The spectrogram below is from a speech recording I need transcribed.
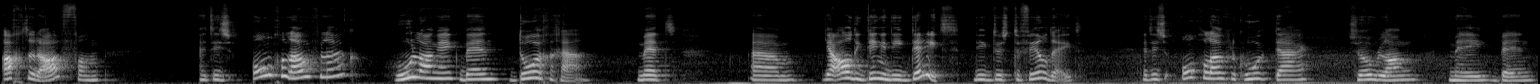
achteraf van het is ongelooflijk hoe lang ik ben doorgegaan met um, ja, al die dingen die ik deed, die ik dus te veel deed. Het is ongelooflijk hoe ik daar zo lang mee ben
